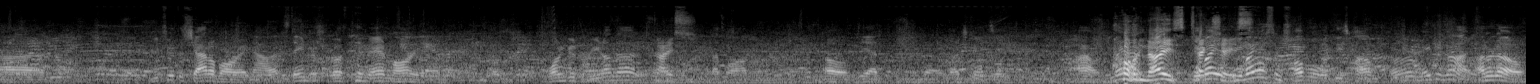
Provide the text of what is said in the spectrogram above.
Uh, you two with the Shadow Ball right now. That's dangerous for both him and Mario. One good read on that? Nice. That's loud. Oh, yeah, the ledge cancel. Wow. Oh, have- nice. Tech might, chase. he might have some trouble with these comp, or maybe not. I don't know.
